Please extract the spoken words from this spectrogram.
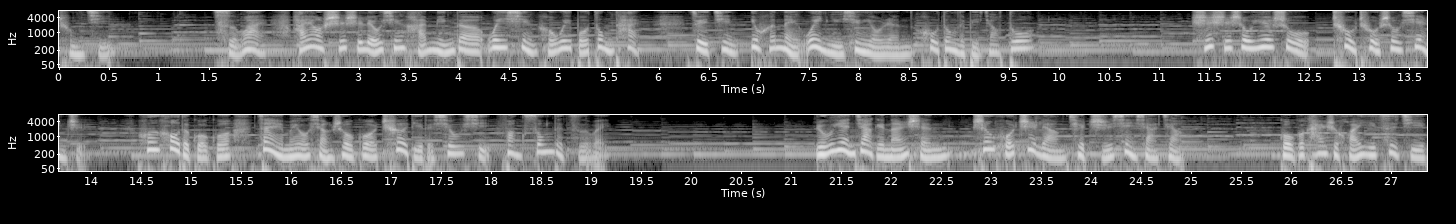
充饥。此外，还要时时留心韩明的微信和微博动态，最近又和哪位女性友人互动的比较多？时时受约束，处处受限制。婚后的果果再也没有享受过彻底的休息放松的滋味。如愿嫁给男神，生活质量却直线下降。果果开始怀疑自己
